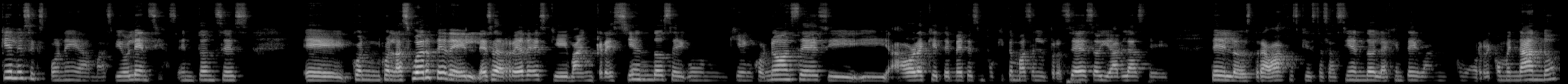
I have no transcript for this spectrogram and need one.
que les expone a más violencias. Entonces, eh, con, con, la suerte de esas redes que van creciendo según quien conoces y, y, ahora que te metes un poquito más en el proceso y hablas de, de los trabajos que estás haciendo, la gente van como recomendando.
